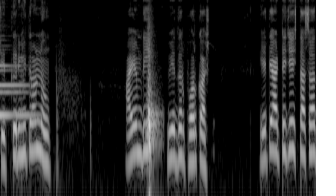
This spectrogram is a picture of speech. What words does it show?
शेतकरी मित्रांनो I M D weather forecast येत्या अठ्ठेचाळीस तासात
